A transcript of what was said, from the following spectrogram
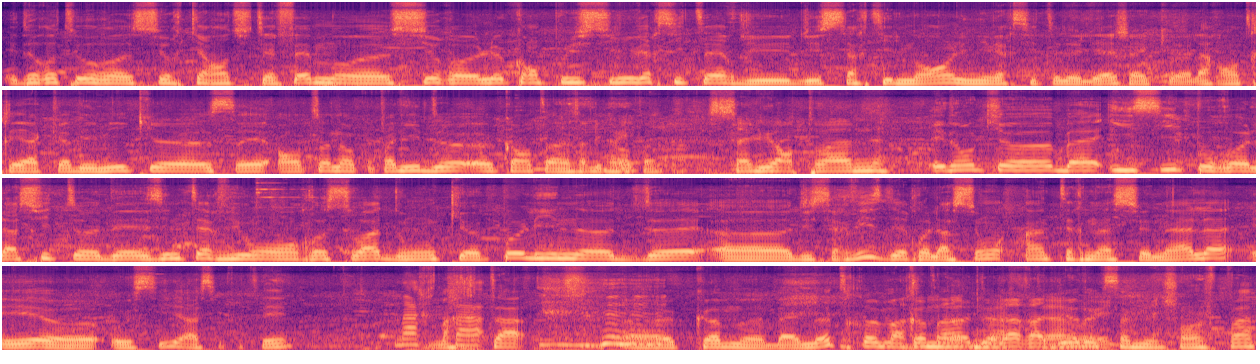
Et de retour euh, sur 48 FM, euh, sur euh, le campus universitaire du, du Sartillement, l'université de Liège, avec la rentrée académique. C'est Antoine en compagnie de Quentin. Salut Quentin. Salut Antoine. Et donc bah, ici pour la suite des interviews, on reçoit donc Pauline de, du service des relations internationales et aussi à ses côtés Martha, euh, comme bah, notre Martha de la radio, donc ça ne change pas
